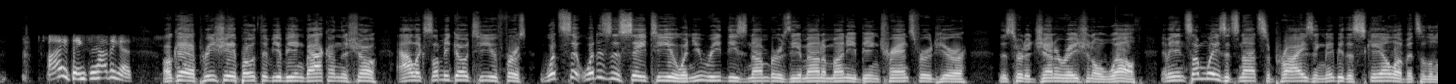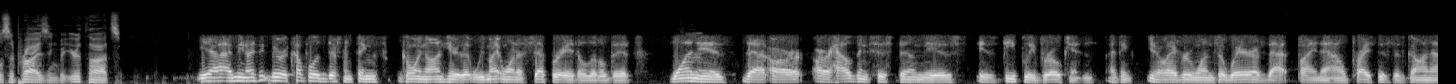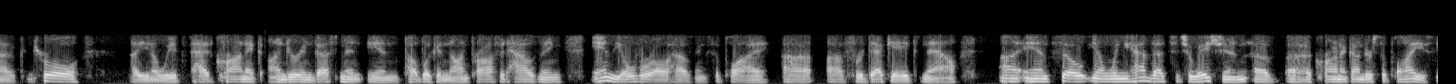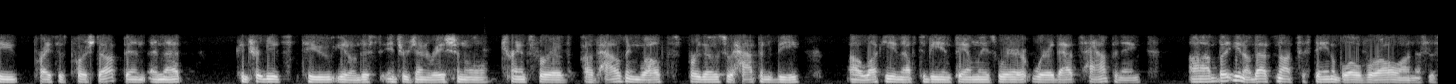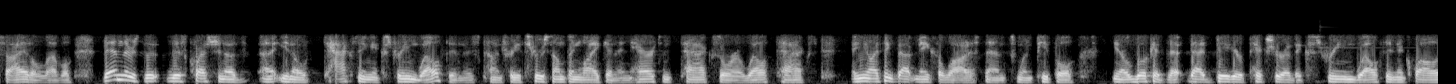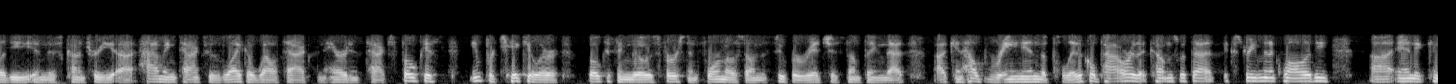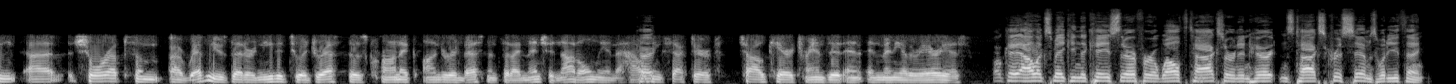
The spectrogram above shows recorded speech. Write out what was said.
Hi, thanks for having us. Okay, I appreciate both of you being back on the show. Alex, let me go to you first. What's it, what does this say to you when you read these numbers, the amount of money being transferred here, this sort of generational wealth? I mean, in some ways it's not surprising. Maybe the scale of it's a little surprising, but your thoughts? Yeah, I mean, I think there are a couple of different things going on here that we might want to separate a little bit. One is that our, our housing system is is deeply broken. I think you know everyone's aware of that by now. Prices have gone out of control. Uh, you know we've had chronic underinvestment in public and nonprofit housing and the overall housing supply uh, uh, for decades now. Uh, and so, you know, when you have that situation of uh, chronic undersupply, you see prices pushed up, and, and that contributes to you know this intergenerational transfer of, of housing wealth for those who happen to be uh, lucky enough to be in families where where that's happening. Uh, but you know that's not sustainable overall on a societal level. Then there's the, this question of uh, you know taxing extreme wealth in this country through something like an inheritance tax or a wealth tax, and you know I think that makes a lot of sense when people you know, look at that, that bigger picture of extreme wealth inequality in this country, uh, having taxes like a wealth tax, inheritance tax, focus in particular, focusing those first and foremost on the super rich is something that uh, can help rein in the political power that comes with that extreme inequality. Uh, and it can uh, shore up some uh, revenues that are needed to address those chronic underinvestments that I mentioned, not only in the housing okay. sector, childcare, transit, and, and many other areas. Okay, Alex making the case there for a wealth tax or an inheritance tax. Chris Sims, what do you think?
